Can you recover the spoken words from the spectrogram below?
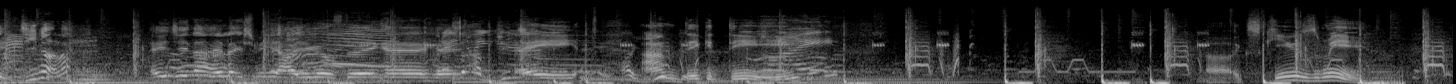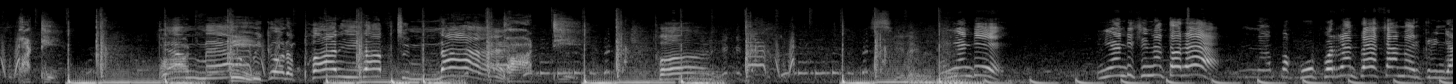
Hey, Gina lah. Hey Gina, hey Lakshmi, how you girls doing? Hey, hey. What's up, Gina? Hey, I'm Diggity. Uh, excuse me. Party. Yeah, man, we gonna party it up tonight. Party. Party. ஏண்டி ஏண்டி சின்ன தோற அப்ப கூப்பிடுறேன் பேசாம இருக்கிறீங்க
